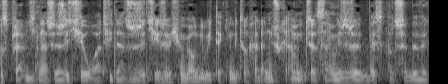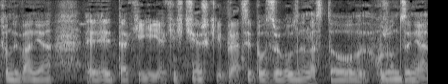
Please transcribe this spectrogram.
usprawnić nasze życie, ułatwić nasze życie i żebyśmy mogli być takimi trochę leniuszkami czasami, że bez potrzeby wykonywania Y, takiej jakiejś ciężkiej pracy, bo zrobił za nas to urządzenia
